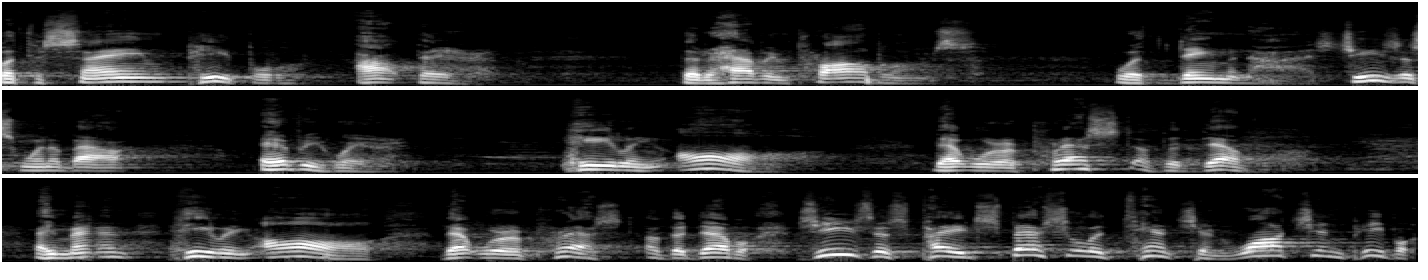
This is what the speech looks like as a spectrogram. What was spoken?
But the same people out there that are having problems with demonized, Jesus went about everywhere healing all that were oppressed of the devil. Amen. Healing all that were oppressed of the devil. Jesus paid special attention watching people.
